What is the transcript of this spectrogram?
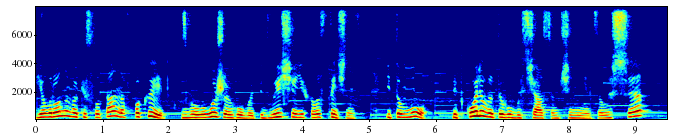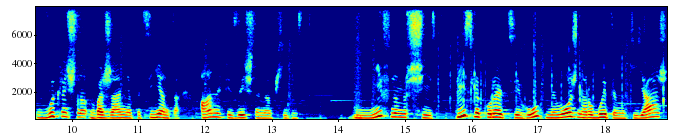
Гіалуронова кислота навпаки зволожує губи, підвищує їх еластичність. І тому підколювати губи з часом чи ні це лише виключно бажання пацієнта, а не фізична необхідність. Міф номер 6. Після корекції губ не можна робити макіяж,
